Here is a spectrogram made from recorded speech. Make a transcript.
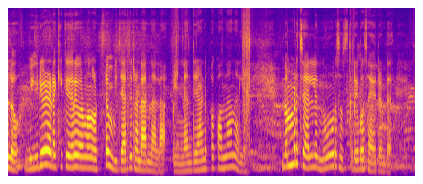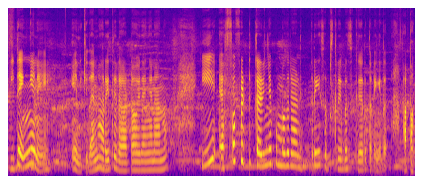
ഹലോ വീഡിയോയുടെ ഇടയ്ക്ക് കയറി വരണമെന്ന് ഒട്ടും വിചാരിച്ചിട്ടുണ്ടായിരുന്നല്ല. പിന്നെ എന്തിനാണ് ഇപ്പം വന്നതെന്നല്ലേ? നമ്മുടെ ചാനലിൽ നൂറ് സബ്സ്ക്രൈബേഴ്സ് ആയിട്ടുണ്ട്. ഇതെങ്ങനെ? എനിക്ക് തന്നെ അറിയത്തില്ല കേട്ടോ ഇതെങ്ങനെയാണെന്ന് ഈ എഫ് എഫ് ഇട്ട് കഴിഞ്ഞപ്പോൾ മുതലാണ് ഇത്രയും സബ്സ്ക്രൈബേഴ്സ് കയറി തുടങ്ങിയത്. അപ്പം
